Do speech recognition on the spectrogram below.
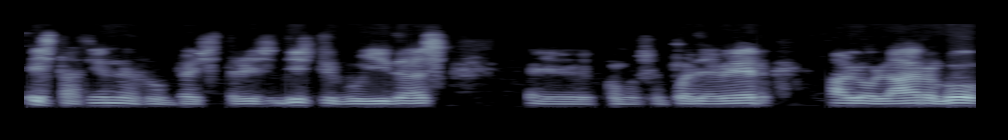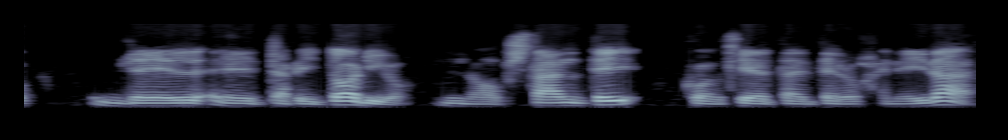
estaciones rupestres distribuidas, eh, como se puede ver, a lo largo del eh, territorio. No obstante, con cierta heterogeneidad.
